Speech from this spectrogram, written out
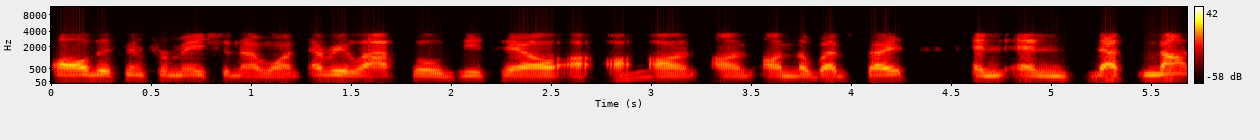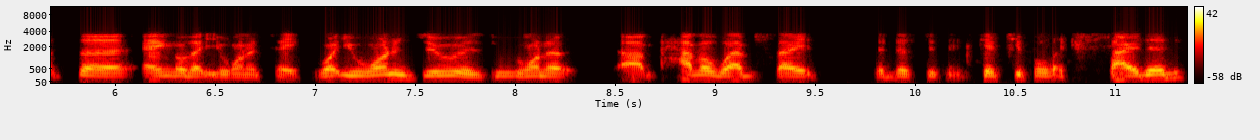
all this information. I want every last little detail mm-hmm. on on on the website." And and that's not the angle that you want to take. What you want to do is you want to um, have a website that does two things: get people excited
